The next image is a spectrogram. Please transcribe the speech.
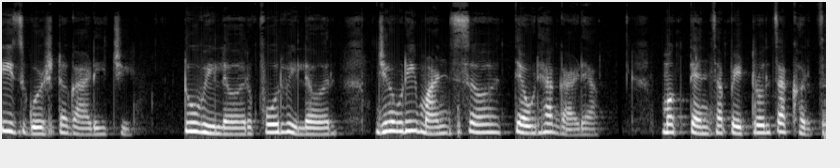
तीच गोष्ट गाडीची. टू व्हीलर फोर व्हीलर जेवढी माणसं तेवढ्या गाड्या. मग त्यांचा पेट्रोलचा खर्च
